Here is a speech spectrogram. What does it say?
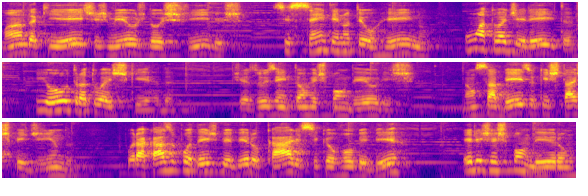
Manda que estes meus dois filhos se sentem no teu reino, um à tua direita e outro à tua esquerda. Jesus então respondeu-lhes: Não sabeis o que estás pedindo. Por acaso podeis beber o cálice que eu vou beber? Eles responderam:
